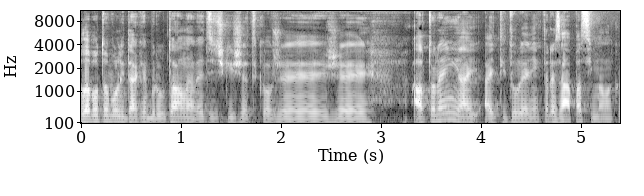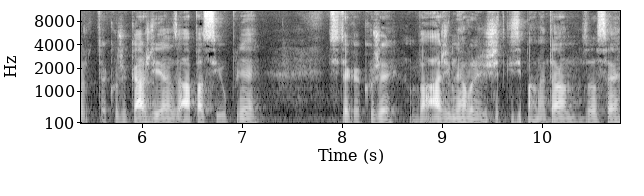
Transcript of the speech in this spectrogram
Lebo to boli také brutálne vecičky všetko, že, že... Ale to není aj, aj tituly, niektoré zápasy mám, ako, akože každý jeden zápas si úplne si tak akože vážim, nehovorím, že všetky si pamätám zase,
